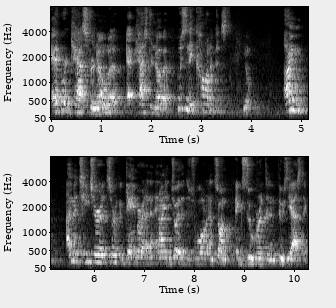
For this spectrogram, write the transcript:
Edward Castronova, eh, Castronova, who's an economist, you know, I'm, I'm a teacher and sort of a gamer, and, and I enjoy the digital world, and so I'm exuberant and enthusiastic.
